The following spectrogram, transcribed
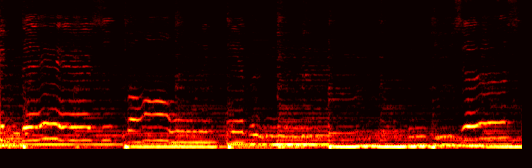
If there's a phone in heaven, then Jesus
